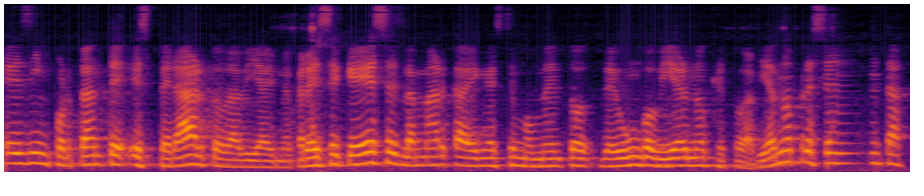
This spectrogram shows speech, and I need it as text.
es, importante esperar todavía y me parece que esa es la marca en este momento de un gobierno que todavía no presenta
